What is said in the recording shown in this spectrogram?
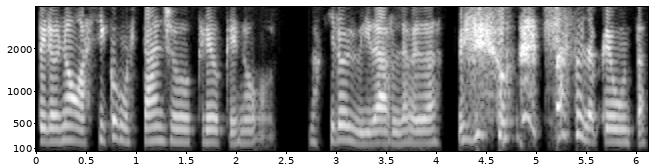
Pero no, así como están, yo creo que no, los quiero olvidar, la verdad. Pero paso la pregunta.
